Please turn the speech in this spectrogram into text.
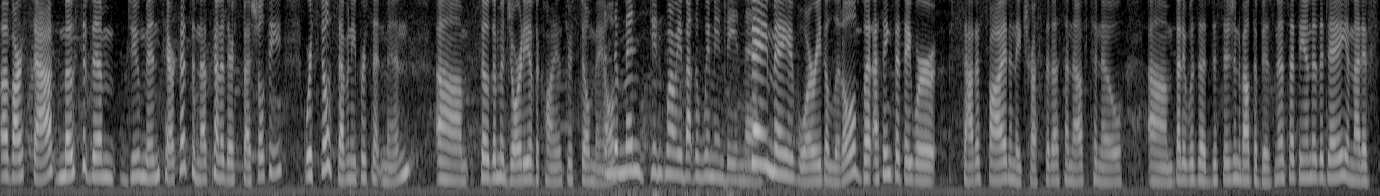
of our staff, most of them do men's haircuts, and that's kind of their specialty. We're still 70% men, um, so the majority of the clients are still male. And the men didn't worry about the women being there. They may have worried a little, but I think that they were satisfied and they trusted us enough to know um, that it was a decision about the business at the end of the day, and that if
